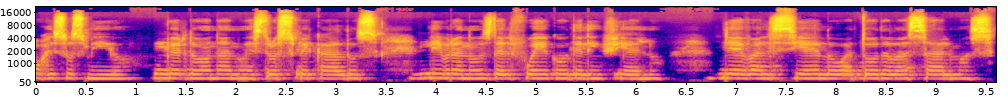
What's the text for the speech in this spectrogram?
Oh Jesús mío, perdona nuestros pecados, líbranos del fuego del infierno, lleva al cielo a todas las almas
